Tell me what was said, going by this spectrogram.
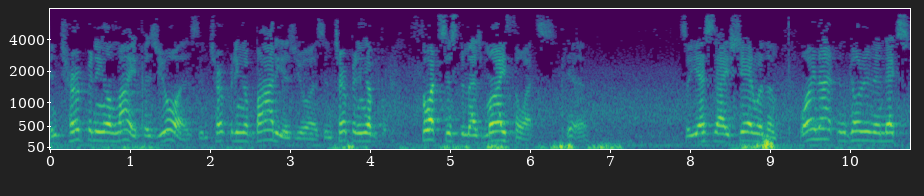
Interpreting a life as yours, interpreting a body as yours, interpreting a thought system as my thoughts. Yeah. So yesterday I shared with them, why not go to the next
